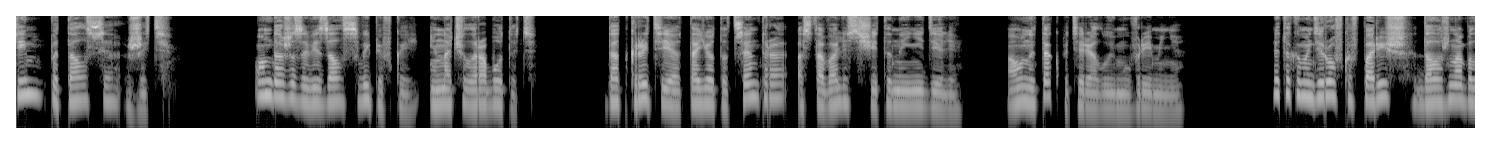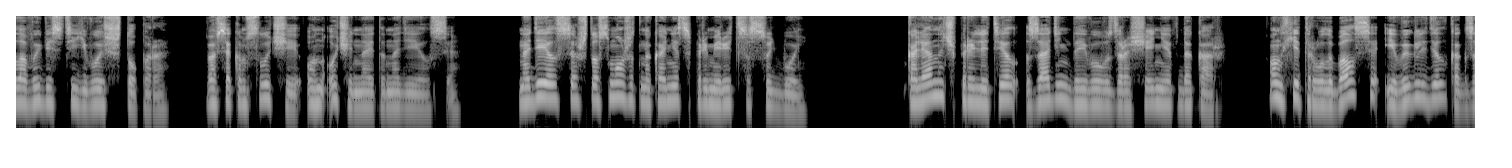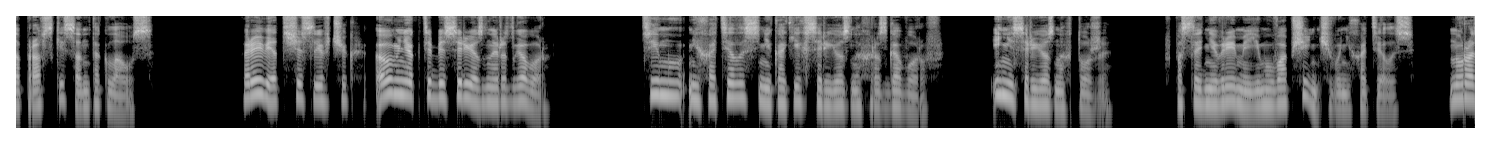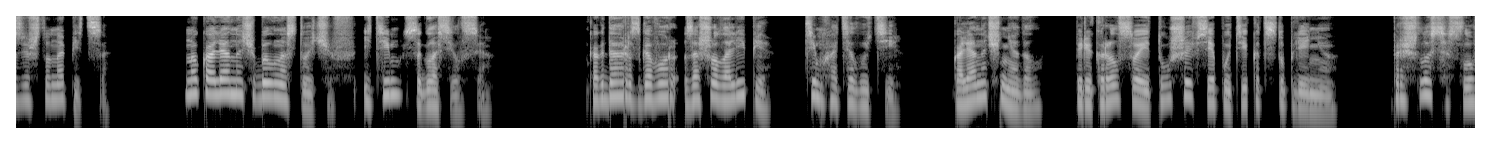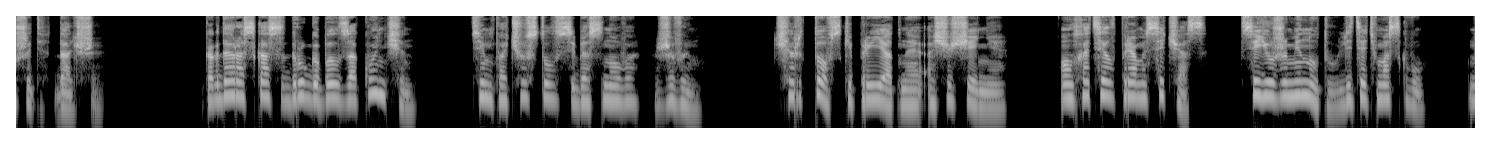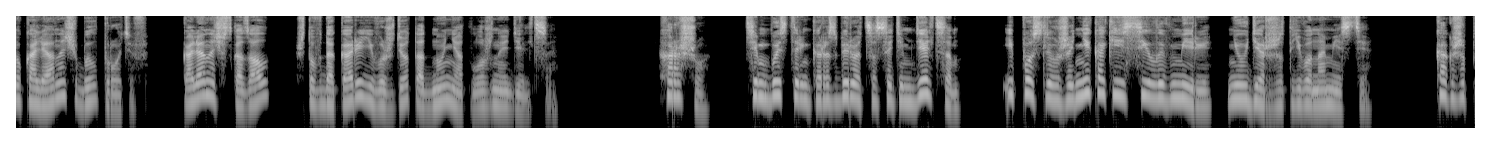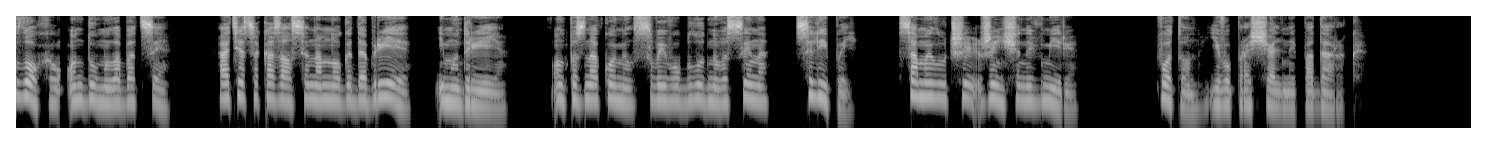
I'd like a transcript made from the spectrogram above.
Тим пытался жить. Он даже завязал с выпивкой и начал работать. До открытия Тойота-центра оставались считанные недели, а он и так потерял уйму времени. Эта командировка в Париж должна была вывести его из штопора. Во всяком случае, он очень на это надеялся. Надеялся, что сможет, наконец, примириться с судьбой. Коляныч прилетел за день до его возвращения в Дакар. Он хитро улыбался и выглядел как заправский Санта-Клаус. «Привет, счастливчик. А у меня к тебе серьезный разговор». Тиму не хотелось никаких серьезных разговоров. И несерьезных тоже. В последнее время ему вообще ничего не хотелось. Ну, разве что напиться. Но Коляныч был настойчив, и Тим согласился. Когда разговор зашел о Липе, Тим хотел уйти. Коляныч не дал, перекрыл своей тушей все пути к отступлению. Пришлось слушать дальше. Когда рассказ друга был закончен, Тим почувствовал себя снова живым. Чертовски приятное ощущение. Он хотел прямо сейчас, сию же минуту, лететь в Москву, но Коляныч был против. Коляныч сказал, что в Дакаре его ждет одно неотложное дельце. Хорошо, Тим быстренько разберется с этим дельцем, и после уже никакие силы в мире не удержат его на месте. Как же плохо он думал об отце. Отец оказался намного добрее и мудрее. Он познакомил своего блудного сына с Липой, самой лучшей женщиной в мире. Вот он, его прощальный подарок.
